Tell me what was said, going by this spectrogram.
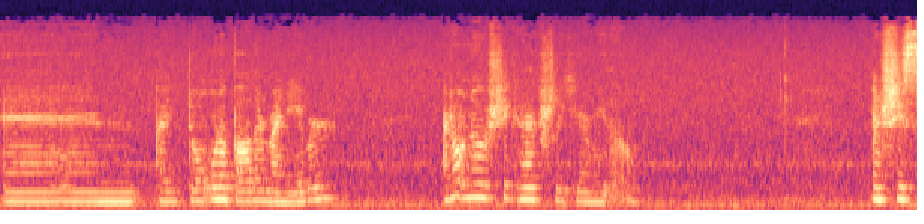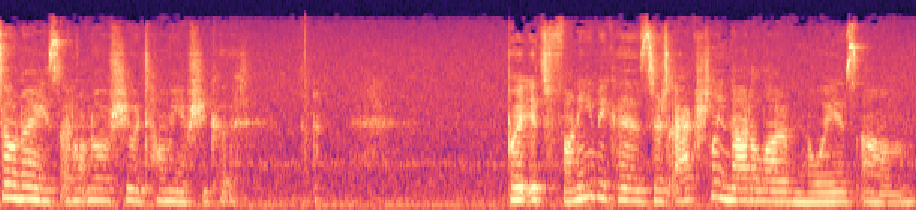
and I don't want to bother my neighbor. I don't know if she can actually hear me though. And she's so nice, I don't know if she would tell me if she could. But it's funny because there's actually not a lot of noise, um,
